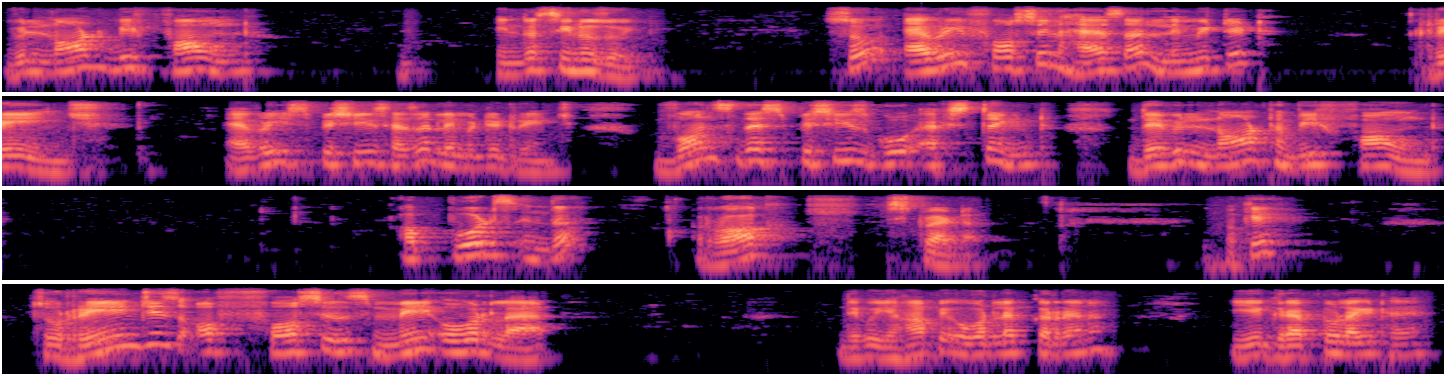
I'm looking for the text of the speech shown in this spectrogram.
will not be found in the Cenozoic. So every fossil has a limited range. Every species has a limited range once the species go extinct, they will not be found upwards in the rock strata. Okay? So, ranges of fossils may overlap. देखो, यहाँ पे ओवरलैप कर रहे हैं ना? ये ग्रेप्टोलाइट है।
